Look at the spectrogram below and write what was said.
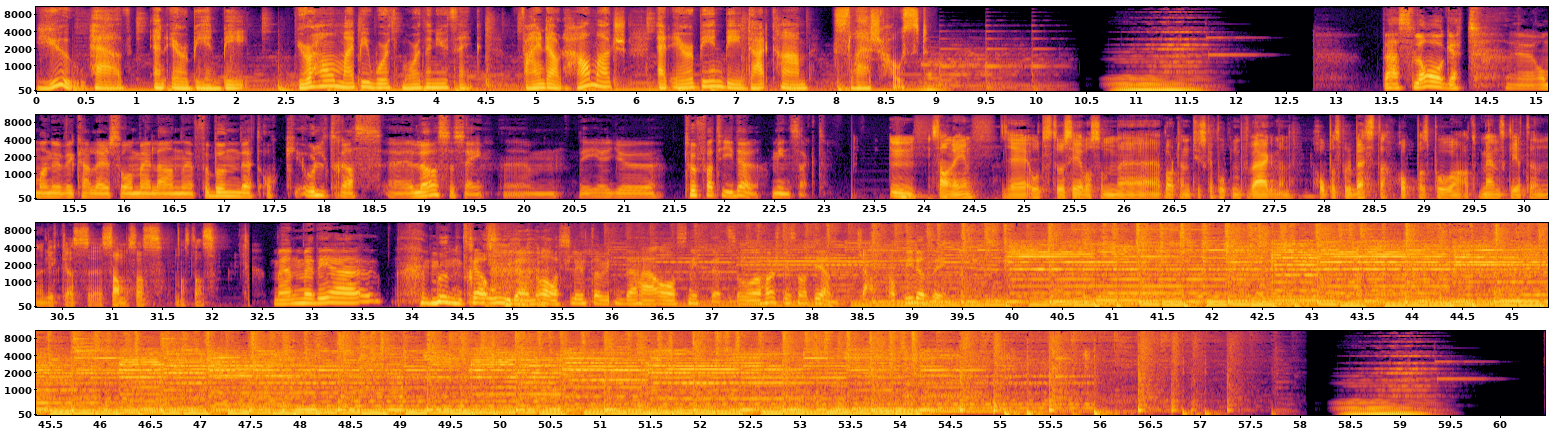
you have an Airbnb. Your home might be worth more than you think. Find out how much at airbnb.com slash host. Det här slaget, eh, om man nu vill kalla det så, mellan förbundet och Ultras eh, löser sig. Ehm, det är ju tuffa tider, minst sagt. Mm, sannerligen. Det återstår att se vad som, eh, vart den tyska fotbollen är på väg, men hoppas på det bästa. Hoppas på att mänskligheten lyckas eh, samsas någonstans. Men med de muntra orden avslutar vi det här avsnittet, så hörs vi snart igen. Ja. Auf Wiedersehen!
